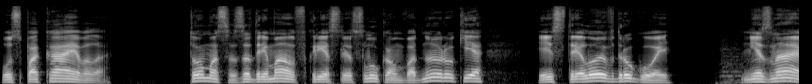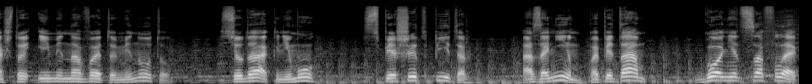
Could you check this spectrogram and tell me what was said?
успокаивало. Томас задремал в кресле с луком в одной руке и стрелой в другой, не зная, что именно в эту минуту сюда, к нему, спешит Питер, а за ним, по пятам, гонится Флэк,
